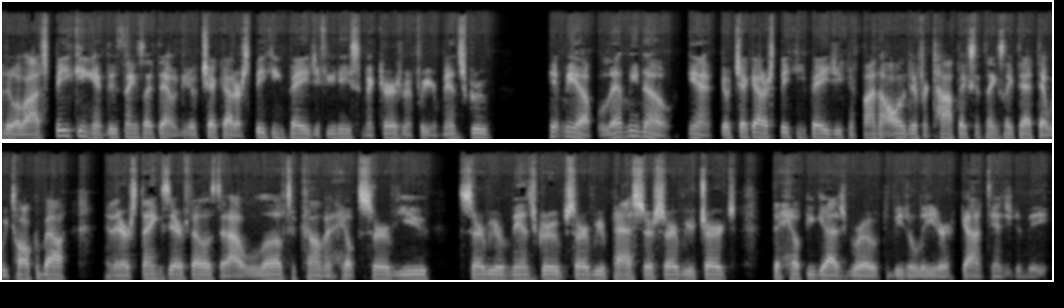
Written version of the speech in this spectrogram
I do a lot of speaking and do things like that. Go check out our speaking page. If you need some encouragement for your men's group, hit me up. Let me know. Again, go check out our speaking page. You can find out all the different topics and things like that that we talk about. And there's things there, fellas, that I love to come and help serve you, serve your men's group, serve your pastor, serve your church to help you guys grow to be the leader God intends you to be.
